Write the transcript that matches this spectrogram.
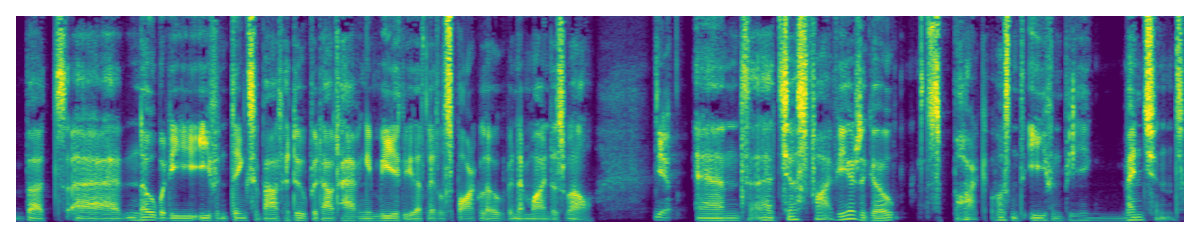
But uh, nobody even thinks about Hadoop without having immediately that little Spark logo in their mind as well. Yeah. And uh, just five years ago, Spark wasn't even being mentioned,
